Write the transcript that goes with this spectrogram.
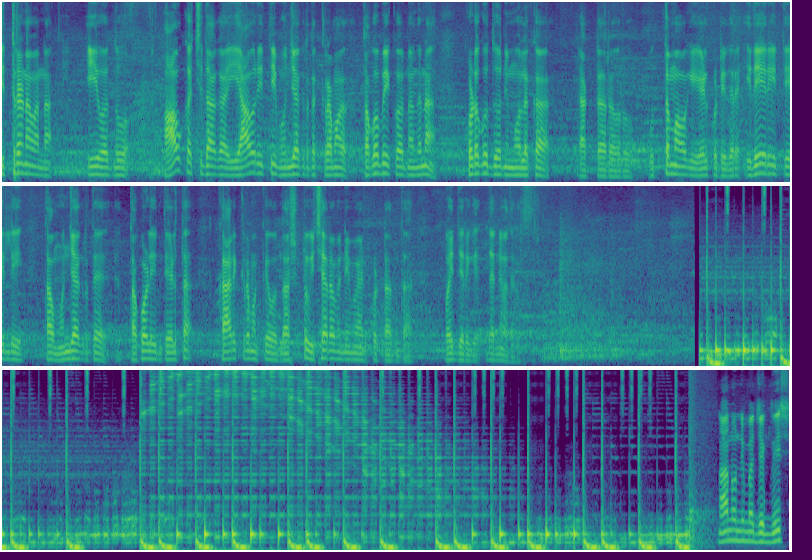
ಚಿತ್ರಣವನ್ನು ಈ ಒಂದು ಹಾವು ಕಚ್ಚಿದಾಗ ಯಾವ ರೀತಿ ಮುಂಜಾಗ್ರತಾ ಕ್ರಮ ತಗೋಬೇಕು ಅನ್ನೋದನ್ನು ಕೊಡಗು ಧ್ವನಿ ಮೂಲಕ ಡಾಕ್ಟರ್ ಅವರು ಉತ್ತಮವಾಗಿ ಹೇಳ್ಕೊಟ್ಟಿದ್ದಾರೆ. ಇದೇ ರೀತಿಯಲ್ಲಿ ತಾವು ಮುಂಜಾಗ್ರತೆ ತಗೊಳ್ಳಿ ಅಂತ ಹೇಳ್ತಾ ಕಾರ್ಯಕ್ರಮಕ್ಕೆ ಒಂದಷ್ಟು ವಿಚಾರ ವಿನಿಮಯ ಮಾಡಿಕೊಟ್ಟಂಥ ವೈದ್ಯರಿಗೆ ಧನ್ಯವಾದಗಳು ಸರ್. ನಾನು ನಿಮ್ಮ ಜಗದೀಶ್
